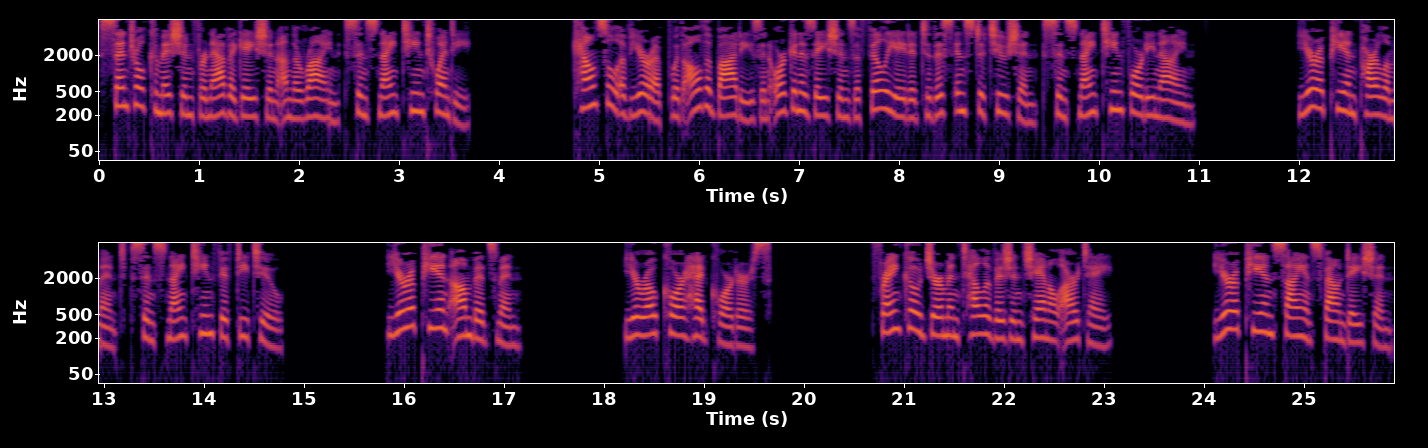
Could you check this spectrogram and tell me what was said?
Central Commission for Navigation on the Rhine since 1920. Council of Europe with all the bodies and organizations affiliated to this institution since 1949. European Parliament since 1952. European Ombudsman Eurocorps headquarters Franco-German television channel Arte European Science Foundation.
